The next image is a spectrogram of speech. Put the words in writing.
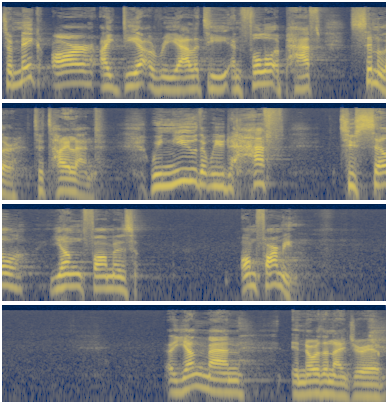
To make our idea a reality and follow a path similar to Thailand, we knew that we would have to sell young farmers on farming. A young man in northern Nigeria,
